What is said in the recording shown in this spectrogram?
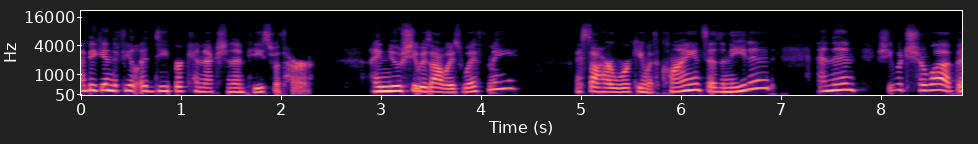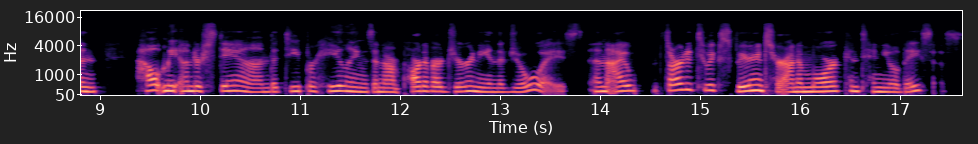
I began to feel a deeper connection and peace with her. I knew she was always with me. I saw her working with clients as needed. And then she would show up and help me understand the deeper healings and our part of our journey and the joys. And I started to experience her on a more continual basis.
